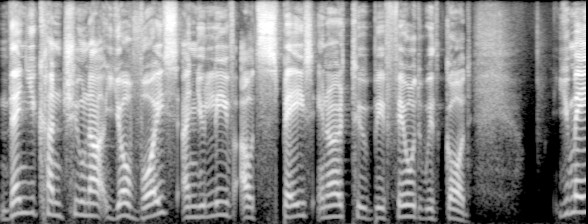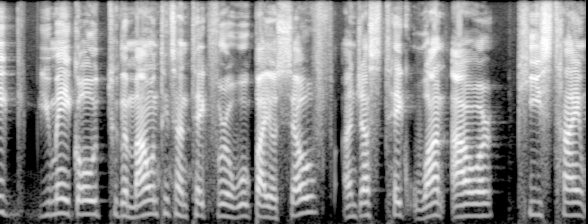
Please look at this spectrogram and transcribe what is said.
then you can tune out your voice and you leave out space in order to be filled with God. You may you may go to the mountains and take for a walk by yourself and just take one hour peace time,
